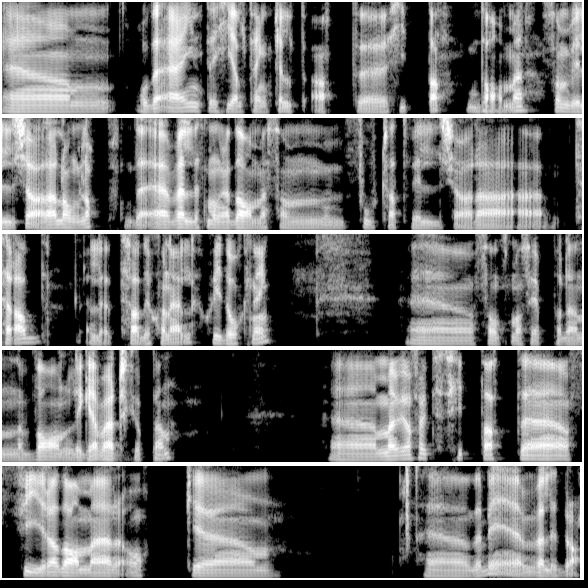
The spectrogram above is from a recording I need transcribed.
Ehm, och det är inte helt enkelt att eh, hitta damer som vill köra långlopp. Det är väldigt många damer som fortsatt vill köra trad eller traditionell skidåkning. Eh, sånt som man ser på den vanliga världscupen. Men vi har faktiskt hittat fyra damer och ehm, det blir väldigt bra.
